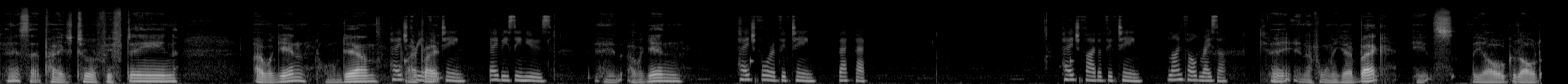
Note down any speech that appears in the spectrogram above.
Okay, so page 2 of 15. O again, hold down, Page 3 of 15. ABC News. and O again. Page 4 of 15. Backpack. Page 5 of 15. Blindfold racer. Okay, and if I want to go back, it's the old good old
